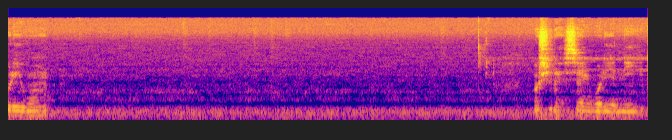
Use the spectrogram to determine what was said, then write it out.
What do you want? Or should I say, what do you need?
